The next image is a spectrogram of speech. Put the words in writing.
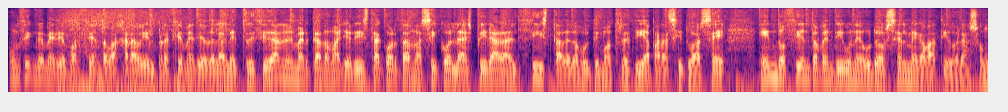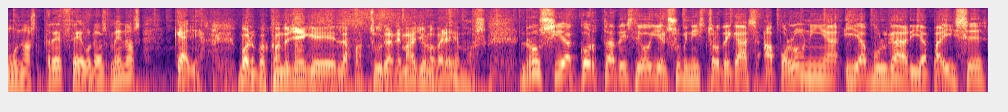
Un 5,5% bajará hoy el precio medio de la electricidad en el mercado mayorista, cortando así con la espiral alcista de los últimos tres días para situarse en 221 euros el megavatio hora. Son unos 13 euros menos que ayer. Bueno, pues cuando llegue la factura de mayo lo veremos. Rusia corta desde hoy el suministro de gas a Polonia y a Bulgaria, países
